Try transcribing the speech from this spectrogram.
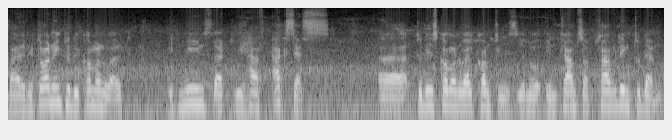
by returning to the Commonwealth, it means that we have access uh, to these Commonwealth countries, you know, in terms of traveling to them,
